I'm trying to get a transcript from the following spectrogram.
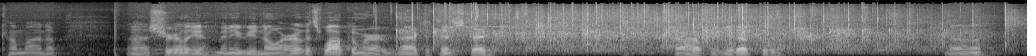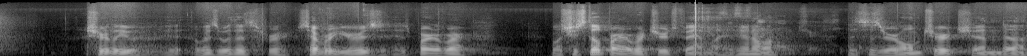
come on up. Uh, Shirley, many of you know her. Let's welcome her back to 10th Street. I'll help you get up there. Uh, Shirley was with us for several years as part of our, well, she's still part of our church family, you know. This is her home church, and uh,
